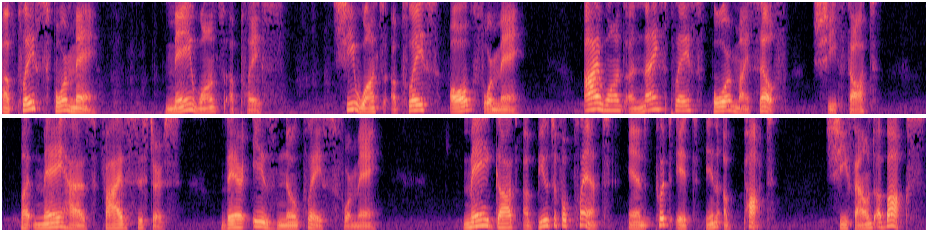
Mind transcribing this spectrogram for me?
A place for May. May wants a place. She wants a place all for May. I want a nice place for myself, she thought. But May has five sisters. There is no place for May. May got a beautiful plant and put it in a pot. She found a box.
